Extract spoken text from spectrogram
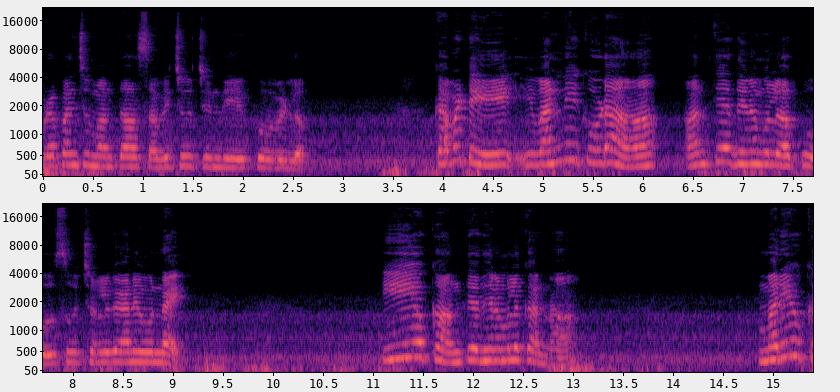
ప్రపంచమంతా సవిచూచింది కోవిడ్లో. కాబట్టి ఇవన్నీ కూడా అంత్య దినములకు సూచనలుగానే ఉన్నాయి. ఈ యొక్క అంత్య దినముల కన్నా మరి ఒక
